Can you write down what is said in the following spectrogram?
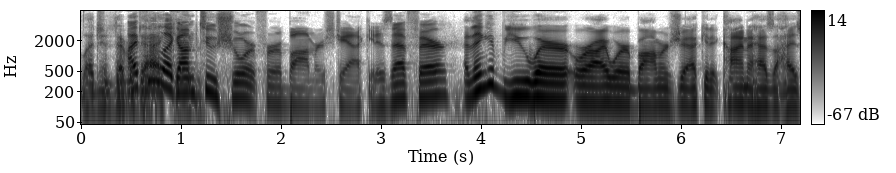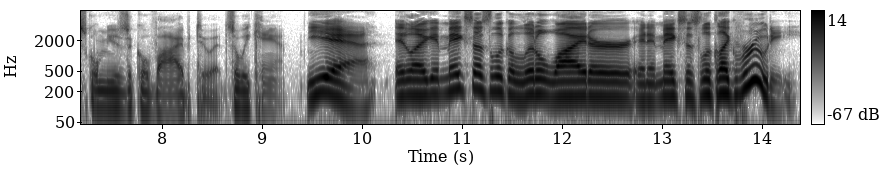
Legends mm-hmm. never I die. feel like I'm too short for a bomber's jacket. Is that fair? I think if you wear or I wear a bomber's jacket, it kind of has a high school musical vibe to it. So we can't. Yeah. It like it makes us look a little wider and it makes us look like Rudy.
